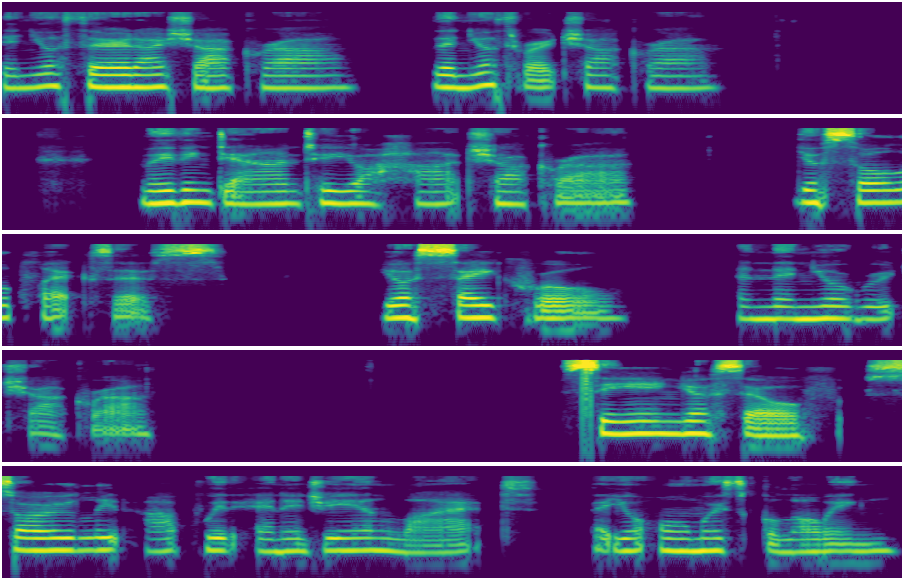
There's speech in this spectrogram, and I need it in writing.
then your third eye chakra, then your throat chakra, moving down to your heart chakra, your solar plexus, your sacral, and then your root chakra. Seeing yourself so lit up with energy and light that you're almost glowing.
